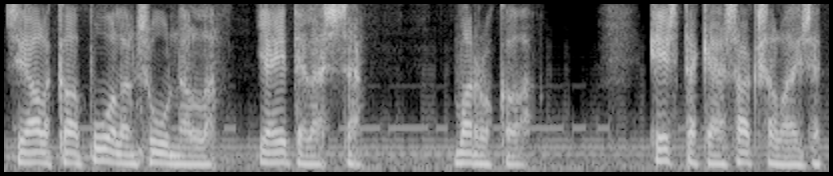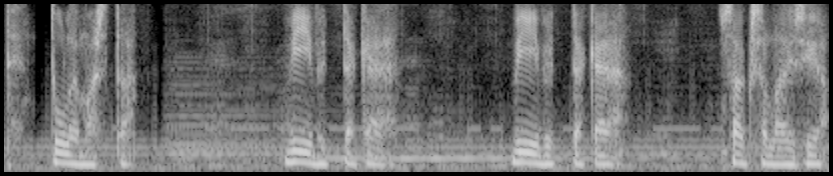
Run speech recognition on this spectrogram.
Se alkaa Puolan suunnalla ja etelässä. Varokaa. Estäkää saksalaiset tulemasta. Viivyttäkää. Viivyttäkää saksalaisia.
